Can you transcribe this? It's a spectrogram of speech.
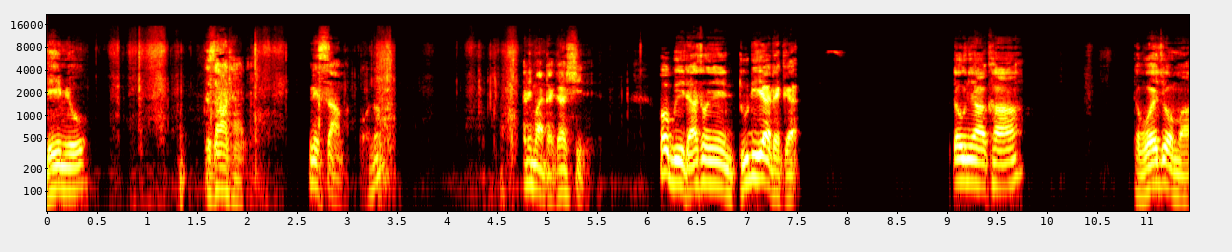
၄မျိုးကစားထားတယ်နှစ်စမှာပေါ့နော်အဲ့ဒီမှာတကက်ရှိတယ်ဟုတ်ပြီဒါဆိုရင်ဒုတိယတကက်3ညခါတပွဲကျော်မှာ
